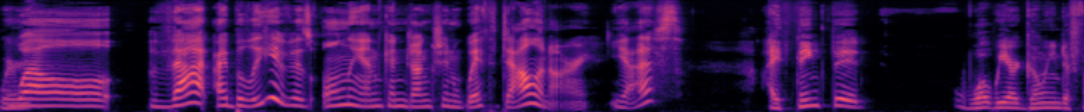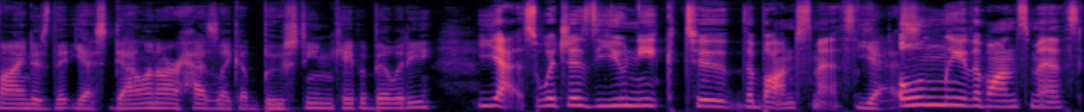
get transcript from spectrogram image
where Well, that I believe is only in conjunction with Dalinar. Yes? I think that what we are going to find is that yes, Dalinar has like a boosting capability. Yes, which is unique to the bondsmiths. Yes. Only the bondsmiths,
